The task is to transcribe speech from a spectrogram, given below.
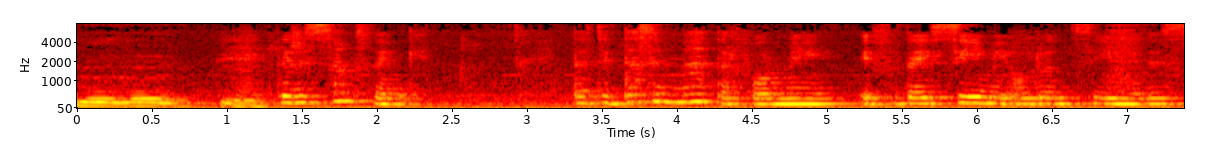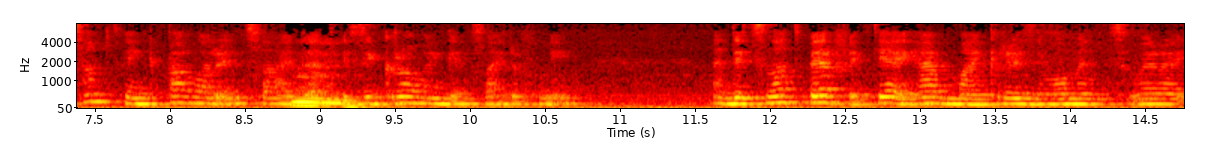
mm, mm, mm. There is something that it doesn't matter for me if they see me or don't see me. There's something power inside Mm. that is growing inside of me, and it's not perfect. Yeah, I have my crazy moments where I,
